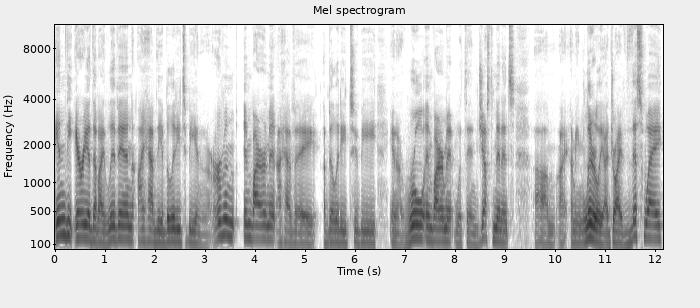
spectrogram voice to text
in the area that I live in, I have the ability to be in an urban environment. I have a ability to be in a rural environment within just minutes. Um, I, I, mean, literally, I drive this way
